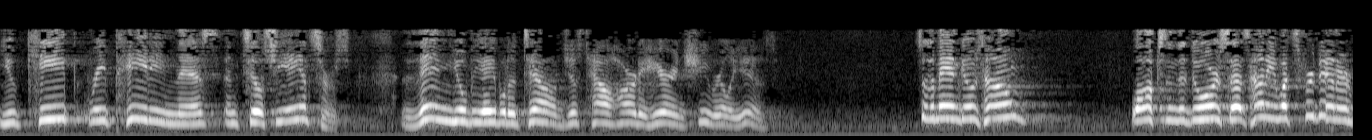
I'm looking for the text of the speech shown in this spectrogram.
You keep repeating this until she answers. Then you'll be able to tell just how hard of hearing she really is. So the man goes home, walks in the door, says, Honey, what's for dinner?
